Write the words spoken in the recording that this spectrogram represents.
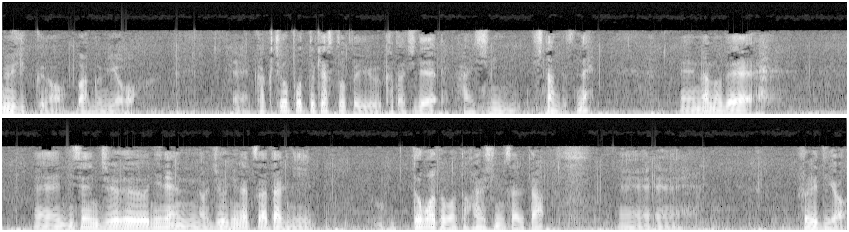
ミュージックの番組を、えー、拡張ポッドキャストという形で配信したんですね。えー、なので、えー、2012年の12月あたりにドバドバと配信された、えー、フレディオ、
